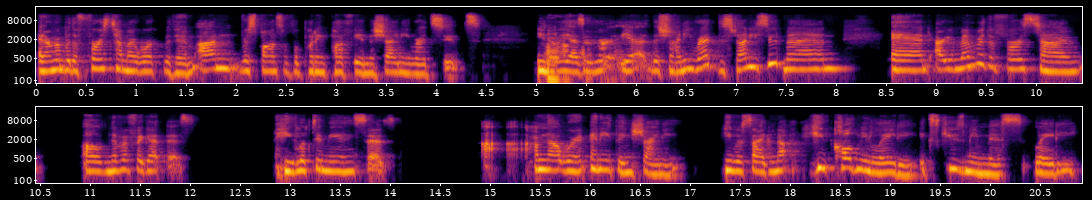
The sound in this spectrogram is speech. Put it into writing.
And I remember the first time I worked with him, I'm responsible for putting Puffy in the shiny red suits. You know, oh, he has a oh, yeah, the shiny red, the shiny suit man. And I remember the first time, I'll never forget this. He looked at me and he says, I- am not wearing anything shiny. He was like, not, he called me lady. Excuse me, miss lady.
